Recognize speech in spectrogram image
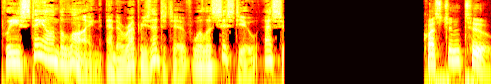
please stay on the line and a representative will assist you as soon Question 2.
